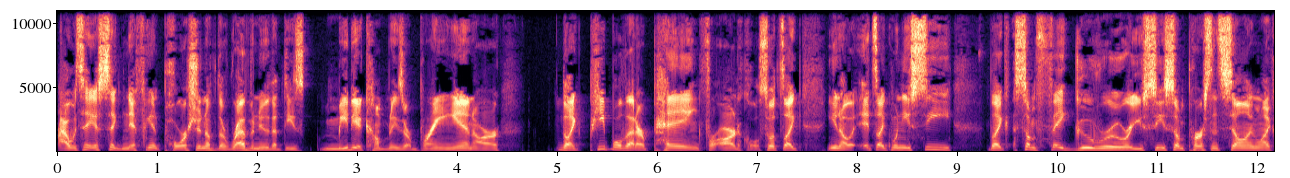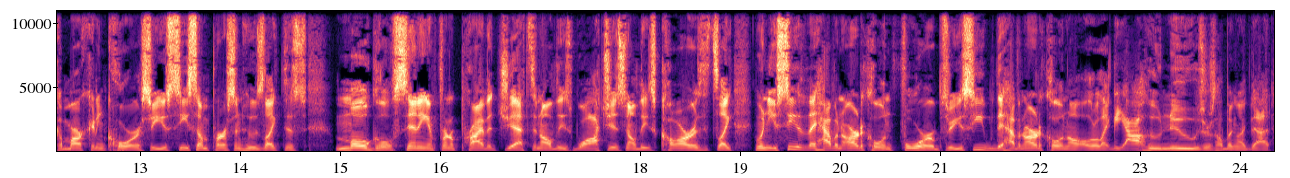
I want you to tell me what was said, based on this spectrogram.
I would say a significant portion of the revenue that these media companies are bringing in are like people that are paying for articles. So it's like, you know, it's like when you see like some fake guru or you see some person selling like a marketing course or you see some person who's like this mogul standing in front of private jets and all these watches and all these cars it's like when you see that they have an article in Forbes or you see they have an article in all or like Yahoo News or something like that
